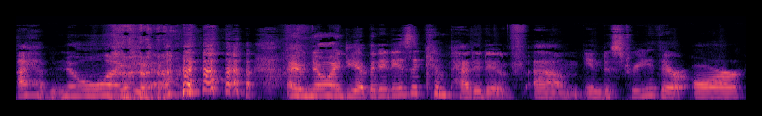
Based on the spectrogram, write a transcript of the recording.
I have no idea. I have no idea, but it is a competitive um, industry. There are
